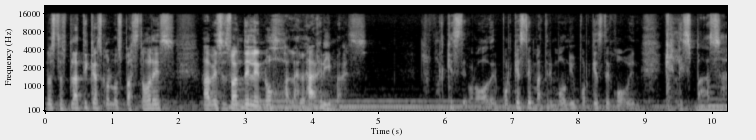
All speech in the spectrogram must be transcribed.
Nuestras pláticas con los pastores a veces van del enojo a las lágrimas. Pero ¿por qué este brother? ¿Por qué este matrimonio? ¿Por qué este joven? ¿Qué les pasa?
